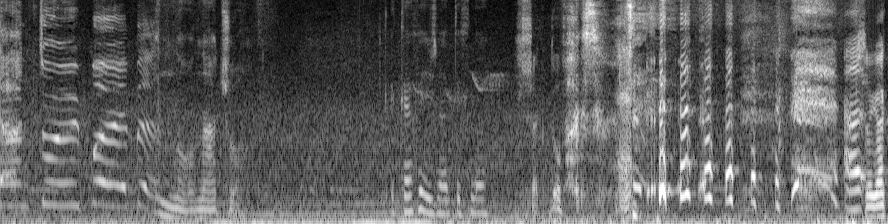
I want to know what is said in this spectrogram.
tancuj, baby! No na čo? Kam chodíš na techno? Však do vaxu. Však ak,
